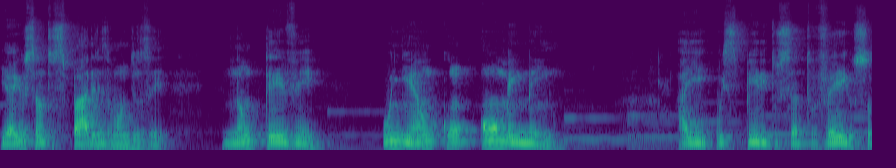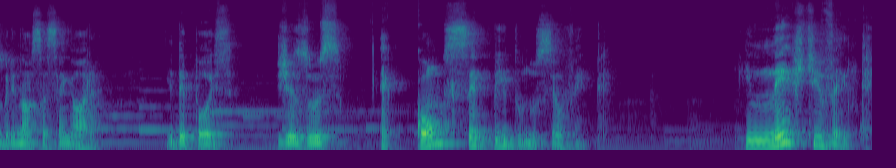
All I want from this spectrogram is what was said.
E aí os santos padres vão dizer: não teve união com homem nenhum. Aí o Espírito Santo veio sobre Nossa Senhora e depois Jesus é concebido no seu ventre. E neste ventre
